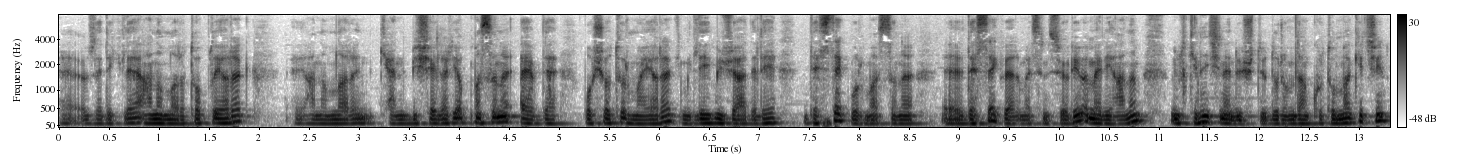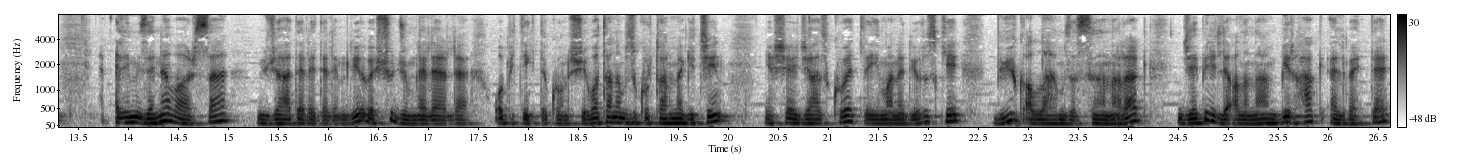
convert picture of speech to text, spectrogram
e, özellikle hanımları toplayarak e, hanımların kendi bir şeyler yapmasını evde boş oturmayarak milli mücadeleye destek vurmasını, e, destek vermesini söylüyor ve Melih Hanım ülkenin içine düştüğü durumdan kurtulmak için elimize ne varsa mücadele edelim diyor ve şu cümlelerle o bitikte konuşuyor. Vatanımızı kurtarmak için yaşayacağız kuvvetle iman ediyoruz ki büyük Allah'ımıza sığınarak cebir ile alınan bir hak elbette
